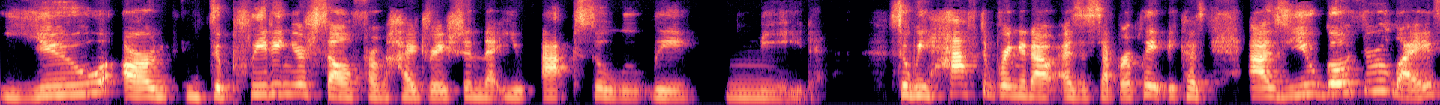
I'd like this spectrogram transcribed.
you are depleting yourself from hydration that you absolutely need. So we have to bring it out as a separate plate because as you go through life,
